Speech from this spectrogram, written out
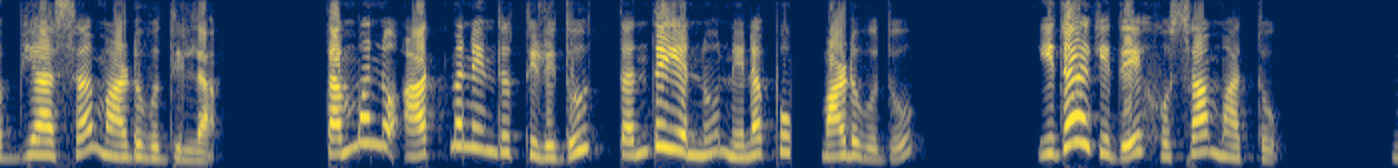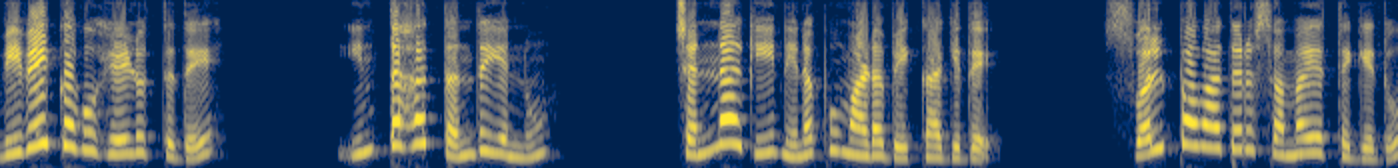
ಅಭ್ಯಾಸ ಮಾಡುವುದಿಲ್ಲ. ತಮ್ಮನ್ನು ಆತ್ಮನೆಂದು ತಿಳಿದು ತಂದೆಯನ್ನು ನೆನಪು ಮಾಡುವುದು ಇದಾಗಿದೆ ಹೊಸ ಮಾತು. ವಿವೇಕವು ಹೇಳುತ್ತದೆ, ಇಂತಹ ತಂದೆಯನ್ನು ಚೆನ್ನಾಗಿ ನೆನಪು ಮಾಡಬೇಕಾಗಿದೆ. ಸ್ವಲ್ಪವಾದರೂ ಸಮಯ ತೆಗೆದು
